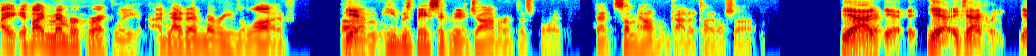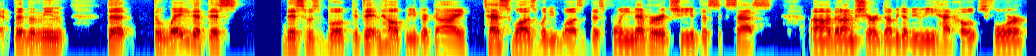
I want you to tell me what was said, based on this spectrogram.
I if I remember correctly, I now that I remember he was alive. Um Yeah. he was basically a jobber at this point that somehow got a title shot. Yeah, I- yeah, yeah, exactly. Yeah, I mean the the way that this this was booked, it didn't help either guy. Test was what he was at this point. He never achieved the success uh, that I'm sure WWE had hopes for.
